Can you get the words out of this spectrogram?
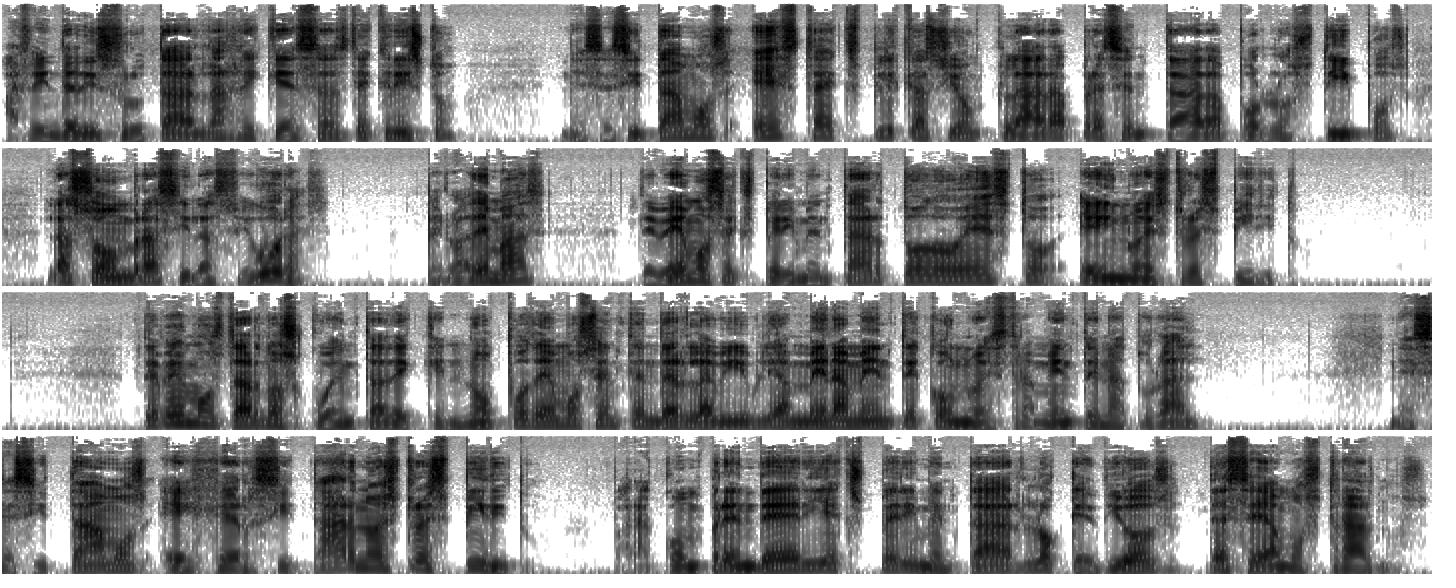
A fin de disfrutar las riquezas de Cristo, necesitamos esta explicación clara presentada por los tipos, las sombras y las figuras, pero además debemos experimentar todo esto en nuestro espíritu. Debemos darnos cuenta de que no podemos entender la Biblia meramente con nuestra mente natural. Necesitamos ejercitar nuestro espíritu para comprender y experimentar lo que Dios desea mostrarnos.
